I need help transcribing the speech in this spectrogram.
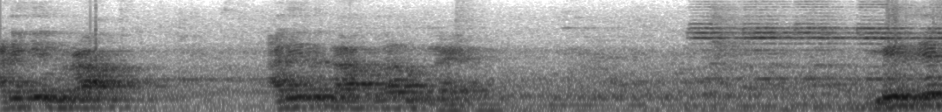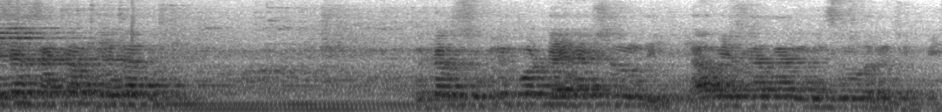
అడిగినరా అడిగిన దాఖలాలు ఉన్నాయా? మీరు చేసే చట్టం చేయలేదు ఇక్కడ సుప్రీంకోర్టు డైరెక్షన్ ఉంది యాభై శాతానికి మించకూడదని చెప్పి.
